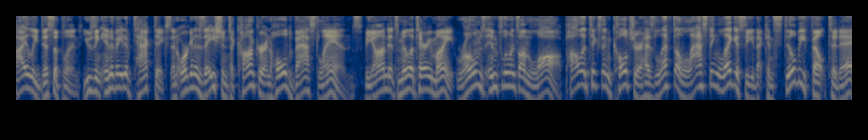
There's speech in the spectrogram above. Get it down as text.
highly disciplined, using innovative tactics and organization to conquer and hold vast lands. Beyond its military might, Rome's influence on law, politics, and culture has left a lasting legacy that can still be felt today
